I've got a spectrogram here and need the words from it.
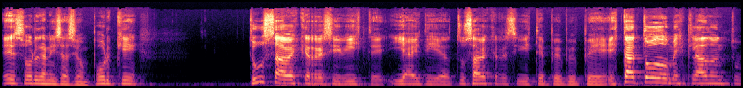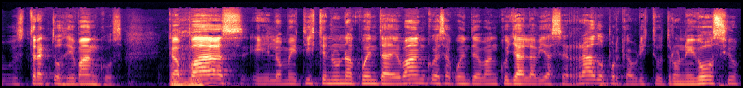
Es organización, porque tú sabes que recibiste EIDL, tú sabes que recibiste PPP, está todo mezclado en tus extractos de bancos. Capaz eh, lo metiste en una cuenta de banco, esa cuenta de banco ya la había cerrado porque abriste otro negocio.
